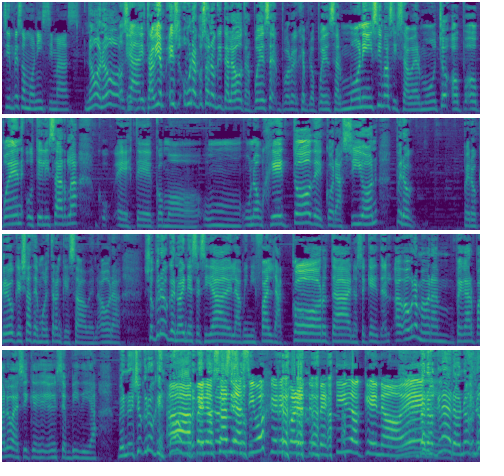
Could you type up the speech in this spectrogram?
Siempre son monísimas. No, no, O sea- eh, está bien, es una cosa no quita la otra. Puede ser, por ejemplo, pueden ser monísimas y saber mucho, o, o pueden utilizarla este, como un, un objeto, decoración, pero pero creo que ellas demuestran que saben. Ahora, yo creo que no hay necesidad de la minifalda corta, no sé qué. Ahora me van a pegar palo a decir que es envidia. Pero yo creo que no. ah, pero no Sandra, si vos querés ponerte un vestido, que no, ¿eh? Pero claro, no, no,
